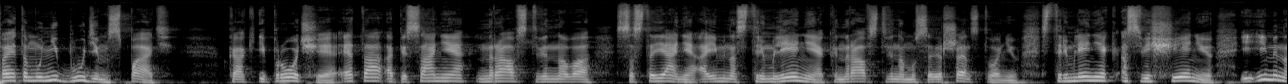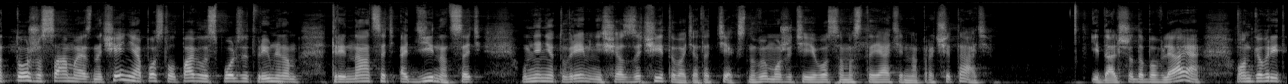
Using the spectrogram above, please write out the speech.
Поэтому не будем спать, как и прочее. Это описание нравственного состояния, а именно стремление к нравственному совершенствованию, стремление к освящению. И именно то же самое значение апостол Павел использует в Римлянам 13.11. У меня нет времени сейчас зачитывать этот текст, но вы можете его самостоятельно прочитать. И дальше добавляя, он говорит,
